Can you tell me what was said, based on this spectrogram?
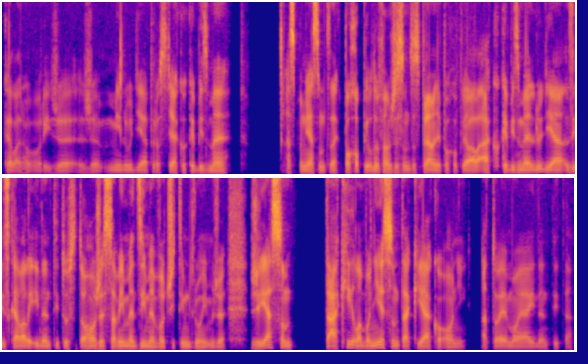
Keller hovorí, že, že my ľudia proste ako keby sme aspoň ja som to tak pochopil, dúfam, že som to správne pochopil, ale ako keby sme ľudia získavali identitu z toho, že sa vymedzíme voči tým druhým, že, že ja som taký, lebo nie som taký ako oni. A to je moja identita.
